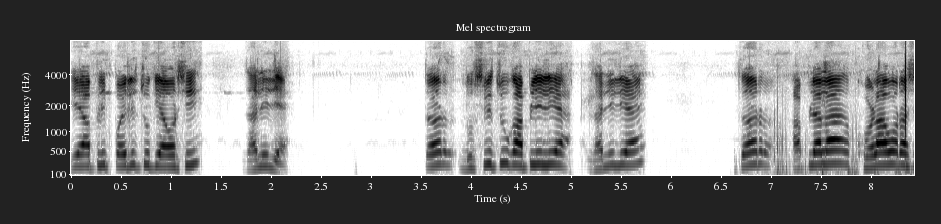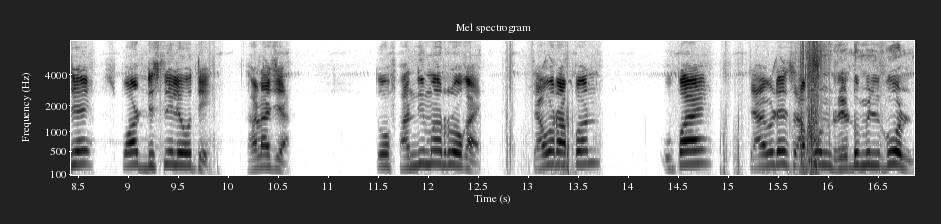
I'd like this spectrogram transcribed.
ही आपली पहिली चूक यावर्षी झालेली आहे. तर दुसरी चूक आपली झालेली आहे. तर आपल्याला खोळावर असे स्पॉट दिसलेले होते झाडाच्या. तो फांदीमार रोग आहे. त्यावर आपण उपाय त्यावेळेस आपण रेडोमिल गोल्ड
